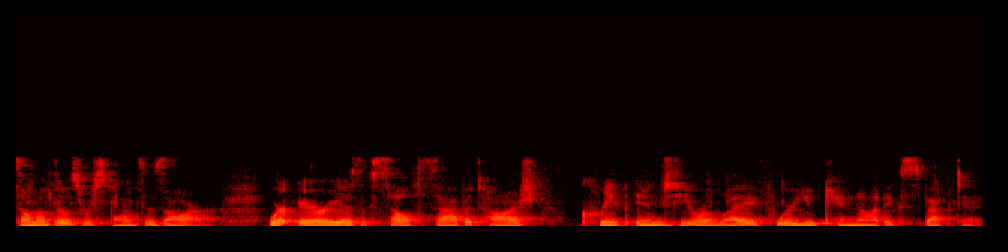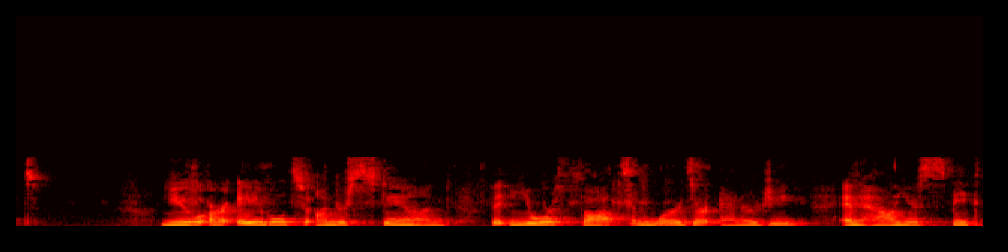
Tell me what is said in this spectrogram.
some of those responses are, where areas of self sabotage creep into your life where you cannot expect it. You are able to understand that your thoughts and words are energy and how you speak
